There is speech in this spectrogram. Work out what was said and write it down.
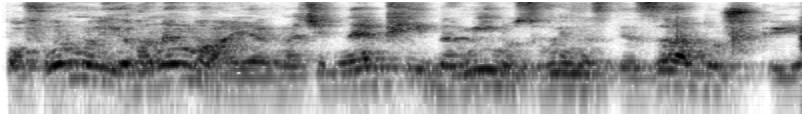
по формулі його немає. Значить, необхідно мінус винести за дужки.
